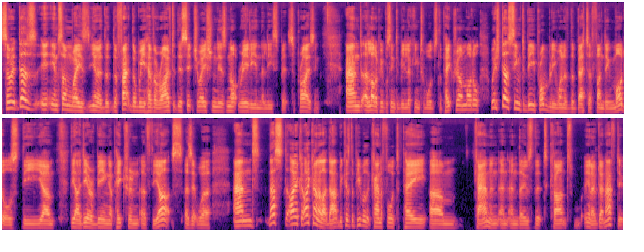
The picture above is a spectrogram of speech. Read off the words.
so it does, in some ways, you know, the, the fact that we have arrived at this situation is not really in the least bit surprising. And a lot of people seem to be looking towards the Patreon model, which does seem to be probably one of the better funding models. The, um, the idea of being a patron of the arts, as it were. And that's, I, I kind of like that because the people that can afford to pay, um, can and, and, and those that can't, you know, don't have to.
